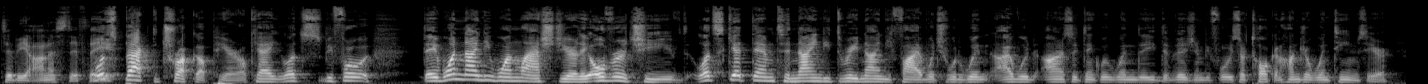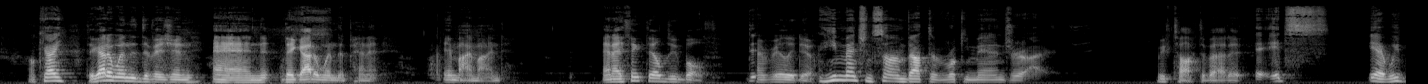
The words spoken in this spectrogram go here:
to be honest. If they. Let's back the truck up here, okay? Let's, before. They won 91 last year. They overachieved. Let's get them to 93, 95, which would win. I would honestly think would win the division before we start talking 100 win teams here. Okay? They got to win the division and they got to win the pennant, in my mind. And I think they'll do both. I really do. He mentioned something about the rookie manager. I, We've talked about it. It's yeah. We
